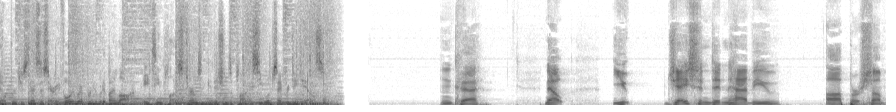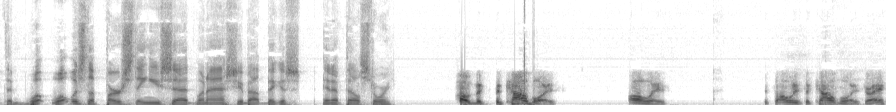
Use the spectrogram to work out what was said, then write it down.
No purchase necessary. Void where prohibited by law. 18 plus. Terms and conditions apply. See website for details. Okay. Now, you Jason didn't have you up or something. What what was the first thing you said when I asked you about biggest NFL story? Oh, the, the Cowboys. Always. It's always the Cowboys, right?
